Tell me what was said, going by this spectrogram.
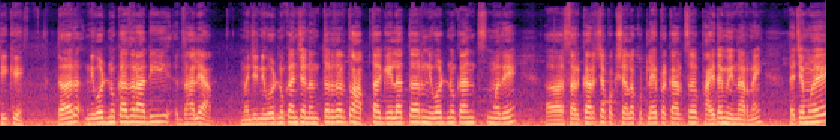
ठीक आहे? तर निवडणुका जर आधी झाल्या म्हणजे निवडणुकांच्या नंतर जर तो हप्ता गेला तर निवडणुकांमध्ये सरकारच्या पक्षाला कुठल्याही प्रकारचा फायदा मिळणार नाही. त्याच्यामुळे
